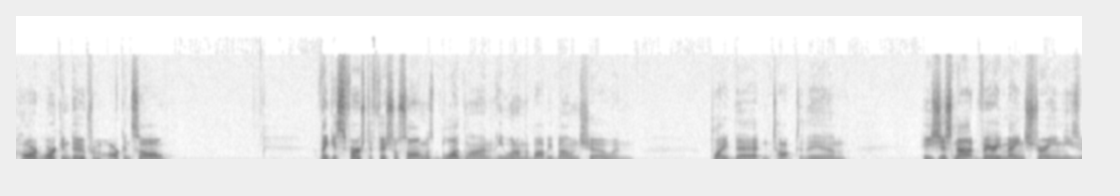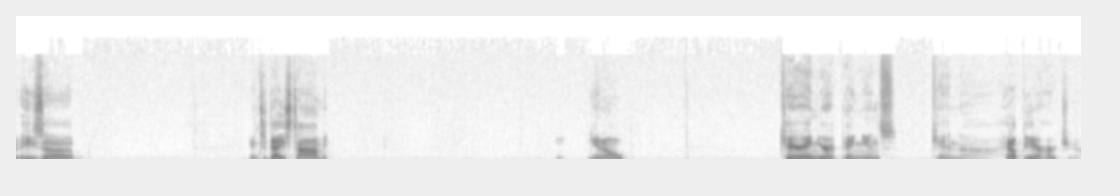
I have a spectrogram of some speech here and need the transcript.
Hard working dude from Arkansas. I think his first official song was Bloodline. He went on the Bobby Bones show and played that and talked to them. He's just not very mainstream. He's he's uh in today's time you know carrying your opinions can uh, help you or hurt you.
